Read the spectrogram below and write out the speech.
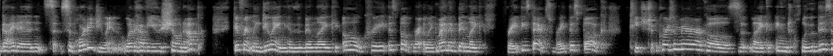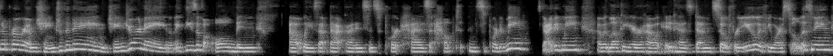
guidance supported you in? What have you shown up differently doing? Has it been like, oh, create this book? Like mine have been like, write these decks, write this book, teach a course in miracles, like include this in a program, change the name, change your name. Like these have all been uh, ways that that guidance and support has helped and supported me, guided me. I would love to hear how it has done so for you. If you are still listening,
